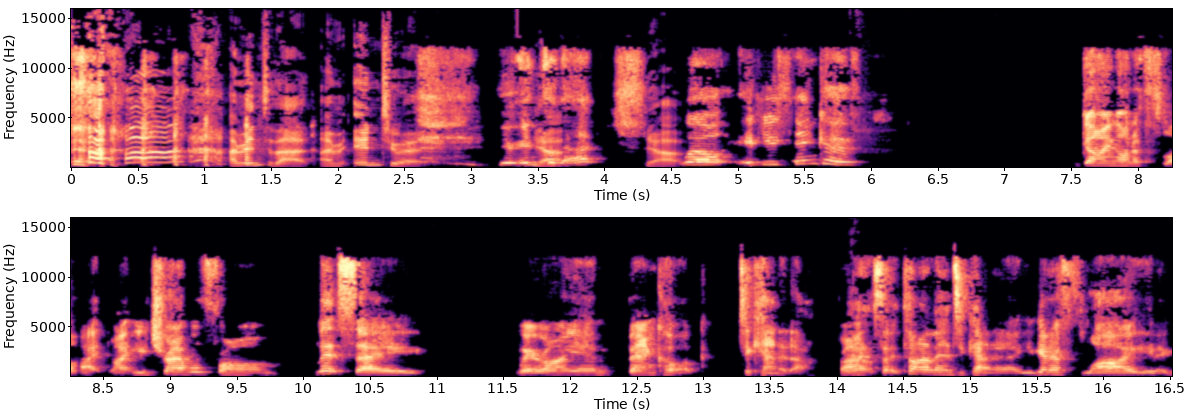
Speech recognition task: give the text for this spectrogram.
I'm into that. I'm into it. You're into yeah. that? Yeah. Well, if you think of going on a flight, right? You travel from, let's say, where I am, Bangkok to Canada, right? Yeah. So Thailand to Canada, you're going to fly, you know,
